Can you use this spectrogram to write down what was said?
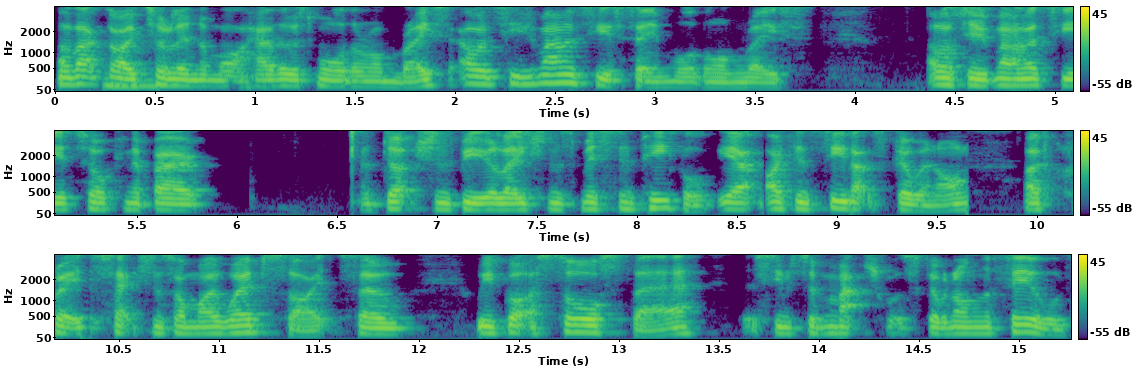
Now, that guy told Linda Moulton Howe there was more than one race. Allies of Humanity is saying more than one race. Allies of Humanity are talking about abductions, mutilations, missing people. Yeah, I can see that's going on. I've created sections on my website. So we've got a source there that seems to match what's going on in the field.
